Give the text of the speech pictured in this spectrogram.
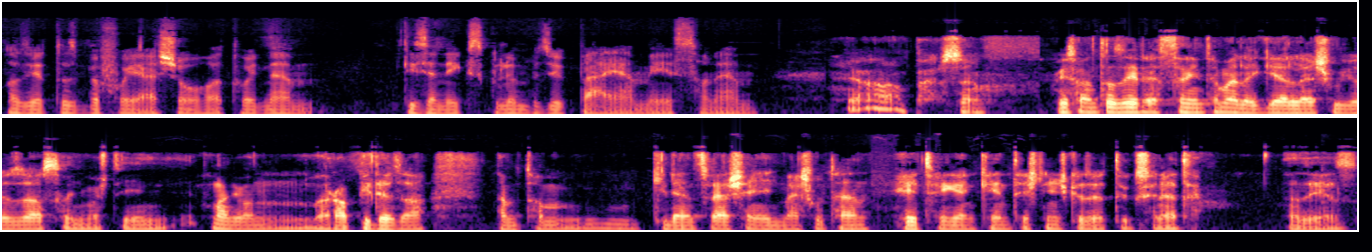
azért az befolyásolhat, hogy nem 10x különböző pályán mész, hanem... Ja, persze. Viszont azért ez szerintem elég ellensúlyozza az, hogy most így nagyon rapid ez a, nem tudom, kilenc verseny egymás után hétvégenként, és nincs közöttük szünet. Azért ez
